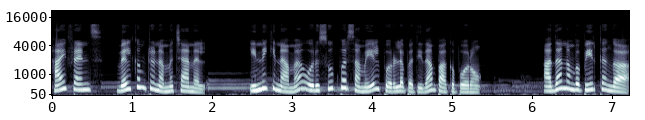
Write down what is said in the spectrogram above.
ஹாய் ஃப்ரெண்ட்ஸ் வெல்கம் டு நம்ம சேனல் இன்னைக்கு நாம ஒரு சூப்பர் சமையல் பொருளை பத்தி தான் பார்க்க போறோம். அதான் நம்ம பீர்க்கங்கா.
